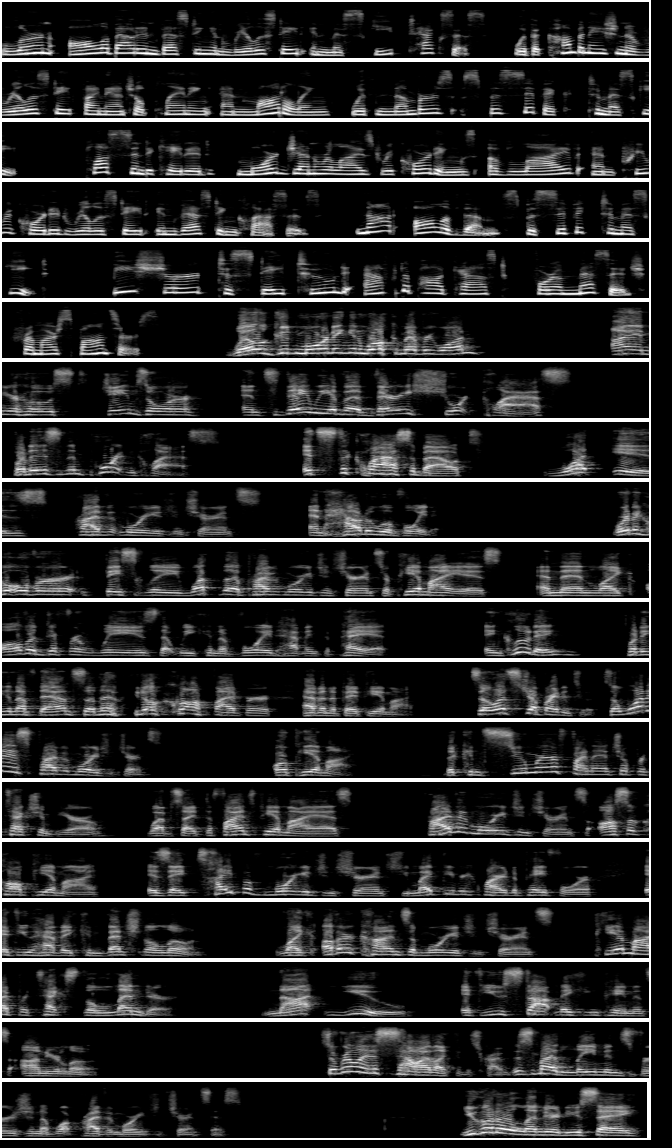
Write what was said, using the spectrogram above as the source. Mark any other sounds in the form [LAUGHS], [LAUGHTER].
Learn all about investing in real estate in Mesquite, Texas, with a combination of real estate financial planning and modeling with numbers specific to Mesquite, plus syndicated, more generalized recordings of live and pre recorded real estate investing classes, not all of them specific to Mesquite. Be sure to stay tuned after the podcast for a message from our sponsors. Well, good morning and welcome, everyone. I am your host, James Orr, and today we have a very short class, but it is an important class. It's the class about what is private mortgage insurance and how to avoid it. We're going to go over basically what the private mortgage insurance or PMI is, and then like all the different ways that we can avoid having to pay it, including putting enough down so that [LAUGHS] we don't qualify for having to pay PMI. So let's jump right into it. So, what is private mortgage insurance or PMI? The Consumer Financial Protection Bureau website defines PMI as private mortgage insurance, also called PMI, is a type of mortgage insurance you might be required to pay for if you have a conventional loan. Like other kinds of mortgage insurance, PMI protects the lender, not you, if you stop making payments on your loan. So, really, this is how I like to describe it. This is my layman's version of what private mortgage insurance is. You go to a lender and you say,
